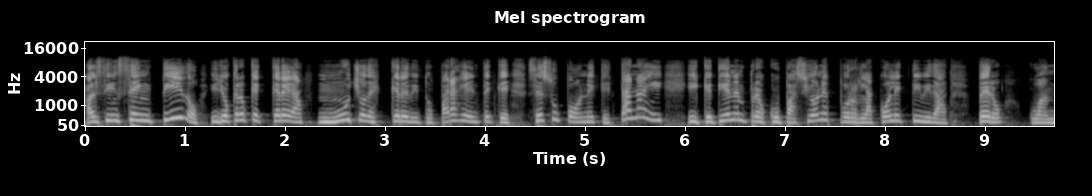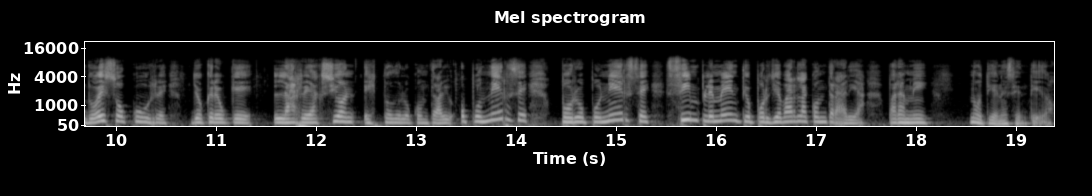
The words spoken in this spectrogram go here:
al sinsentido. Y yo creo que crea mucho descrédito para gente que se supone que están ahí y que tienen preocupaciones por la colectividad, pero cuando eso ocurre, yo creo que la reacción es todo lo contrario. Oponerse por oponerse simplemente o por llevar la contraria, para mí no tiene sentido.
